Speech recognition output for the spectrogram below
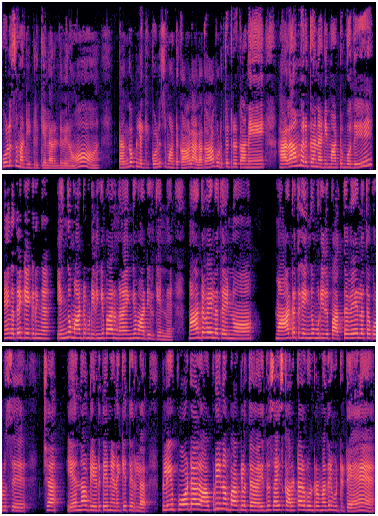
கொலுசு மாட்டிகிட்டு இருக்கேல்ல ரெண்டு பேரும். தங்க பிள்ளைக்கு கொலுசு மாட்ட கால் அழகா கொடுத்துட்டு இருக்கானே. அழாம இருக்கான் அடி மாட்டும் போது எங்கத்தே கேக்குறீங்க? எங்க மாட்ட முடியுது? இங்க பாருங்க நான் எங்க மாட்டிருக்கேன்னு. மாட்டவே இல்லை இன்னும். மாட்டத்துக்கு எங்க முடியுது? பத்தவே இல்லத்த கொலுசு. ச்சே ஏன்னா அப்படி எடுத்தேன்னு எனக்கே தெரியல. பிள்ளைக்கு போட்டால் அப்படியே நான் பார்க்கல இந்த சைஸ் கரெக்டா இருக்குன்ற மாதிரி விட்டுட்டேன்.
